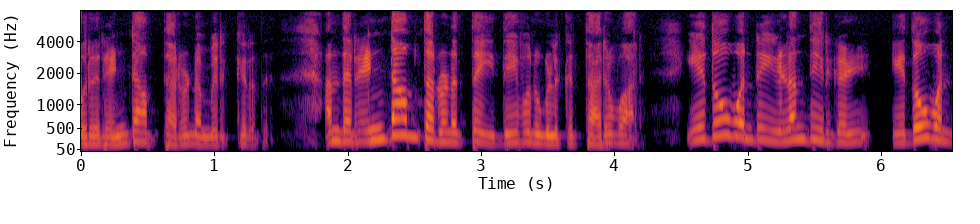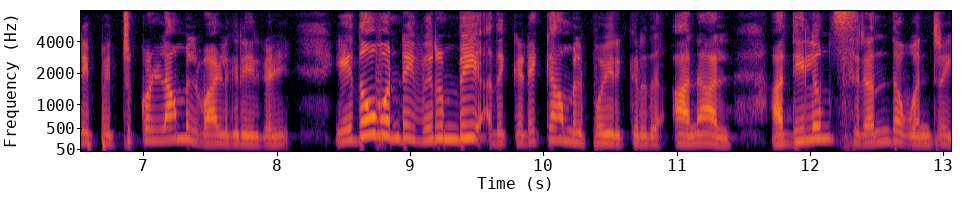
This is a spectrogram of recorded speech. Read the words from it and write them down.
ஒரு ரெண்டாம் தருணம் இருக்கிறது. அந்த ரெண்டாம் தருணத்தை தேவன் உங்களுக்கு தருவார். ஏதோ ஒன்றை இழந்தீர்கள் ஏதோ ஒன்றை பெற்றுக்கொள்ளாமல் வாழ்கிறீர்கள் ஏதோ ஒன்றை விரும்பி அது கிடைக்காமல் போயிருக்கிறது ஆனால் அதிலும் சிறந்த ஒன்றை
